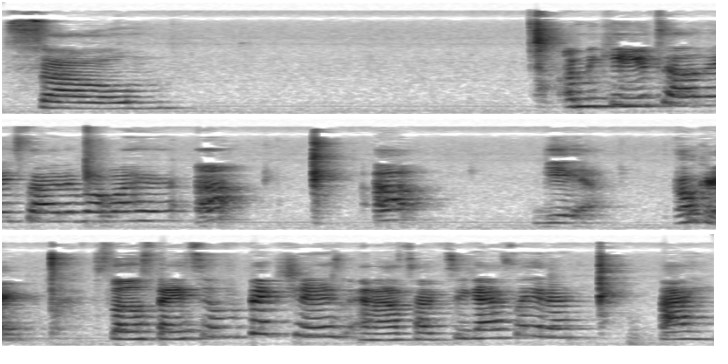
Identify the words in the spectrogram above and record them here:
So, I mean, can you tell I'm excited about my hair? Ah, ah, yeah. Okay. So stay tuned for pictures and I'll talk to you guys later. Bye.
